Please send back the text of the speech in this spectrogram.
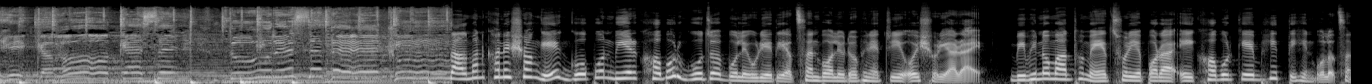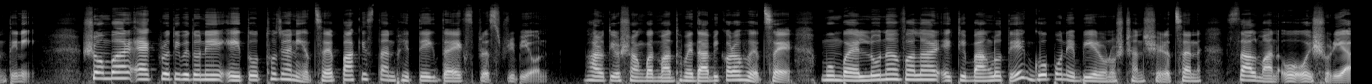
ही कहो कैसे दूर से देखूं সালমান খানের সঙ্গে গোপন বিয়ের খবর গুজব বলে উড়িয়ে দিয়েছেন বলিউড অভিনেত্রী ঐশ্বরিয়া রায় বিভিন্ন মাধ্যমে ছড়িয়ে পড়া এই খবরকে ভিত্তিহীন বলেছেন তিনি সোমবার এক প্রতিবেদনে এই তথ্য জানিয়েছে পাকিস্তান ভিত্তিক দ্য এক্সপ্রেস ট্রিবিউন ভারতীয় সংবাদ মাধ্যমে দাবি করা হয়েছে মুম্বাইয়ের লোনাভালার একটি বাংলোতে গোপনে বিয়ের অনুষ্ঠান সেরেছেন সালমান ও ঐশ্বরিয়া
